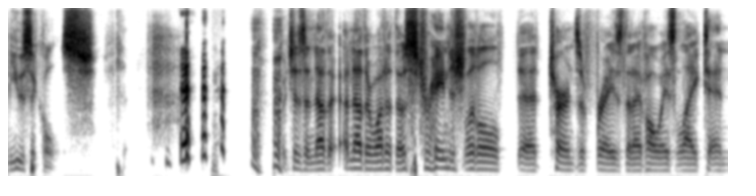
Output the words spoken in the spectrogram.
musicals which is another another one of those strange little uh, turns of phrase that I've always liked and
